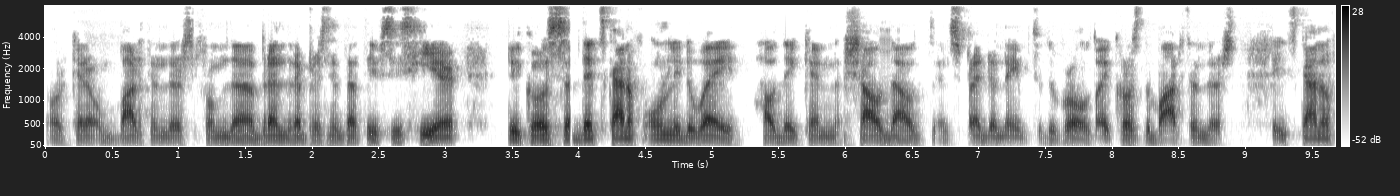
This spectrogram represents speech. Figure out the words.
or care of bartenders from the brand representatives is here because that's kind of only the way how they can shout out and spread the name to the world across the bartenders. It's kind of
